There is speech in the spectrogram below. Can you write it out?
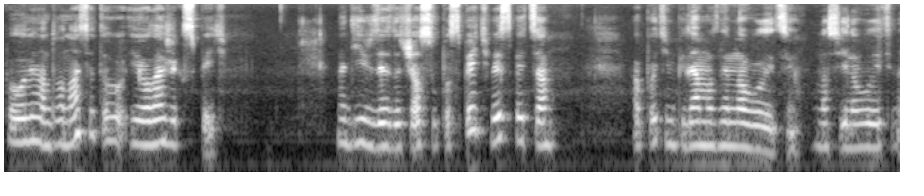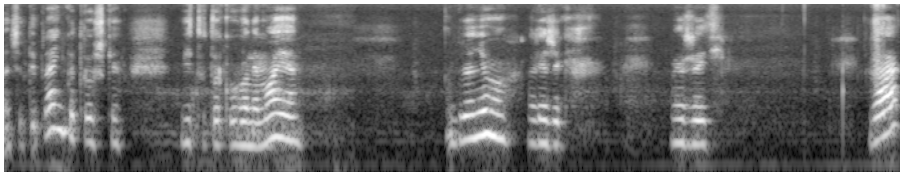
Половина 12-го і Олежик спить. Надіюсь, десь до часу поспить, виспиться, а потім підемо з ним на вулицю. У нас є на вулиці, наче тепленько трошки, вітру такого немає. А біля нього Олежик лежить. Да,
